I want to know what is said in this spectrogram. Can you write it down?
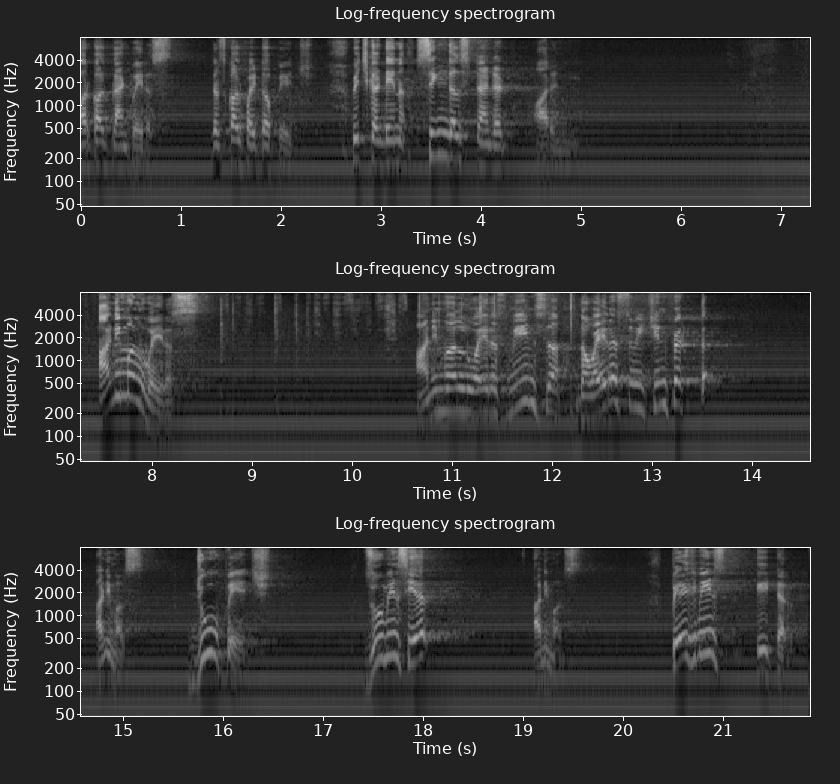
are called plant virus. That's called phytophage which contain a single stranded RNA animal virus. Animal virus means uh, the virus which infect animals. Zoophage zoo means here animals. Phage means eater.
